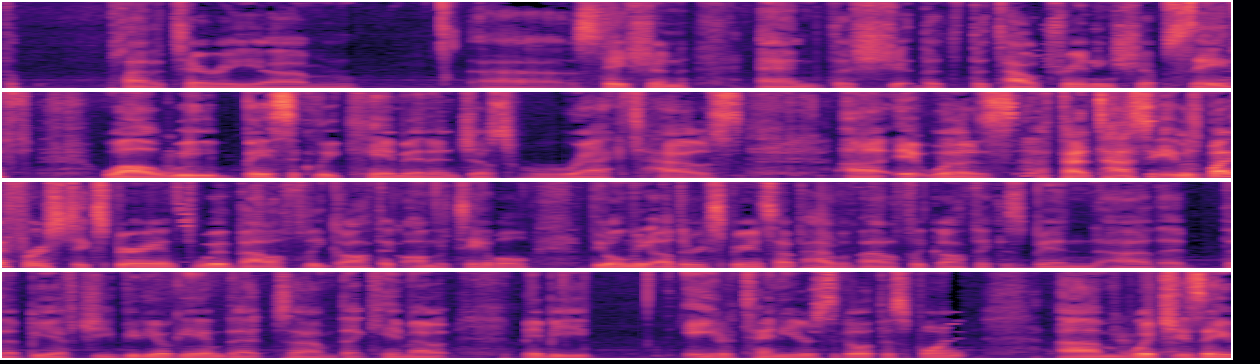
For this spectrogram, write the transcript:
the planetary um, uh, station and the ship, the, the Tau trading ship safe, while we basically came in and just wrecked house. Uh, it was a fantastic. It was my first experience with Battlefleet Gothic on the table. The only other experience I've had with Battlefleet Gothic has been uh, the the BFG video game that um, that came out maybe eight or ten years ago at this point, um, which is a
